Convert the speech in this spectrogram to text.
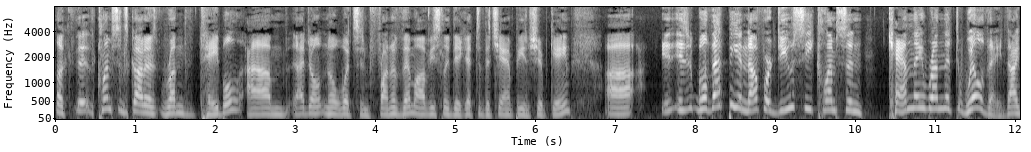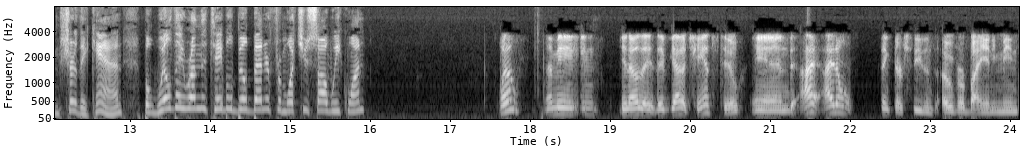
Look, the, Clemson's got to run the table. Um, I don't know what's in front of them. Obviously, they get to the championship game. Uh, is will that be enough, or do you see Clemson? Can they run the? Will they? I'm sure they can, but will they run the table, Bill Bennett? From what you saw week one. Well, I mean, you know, they, they've got a chance to, and I, I don't think their season's over by any means.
